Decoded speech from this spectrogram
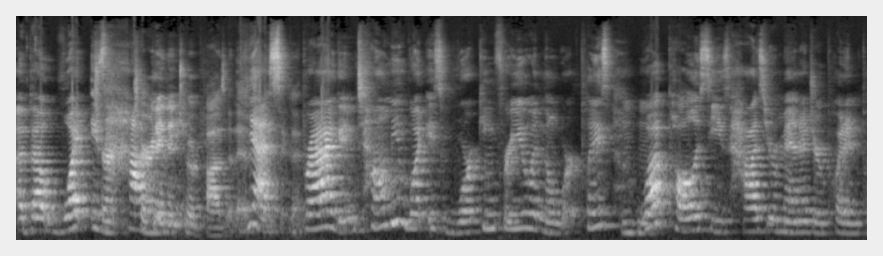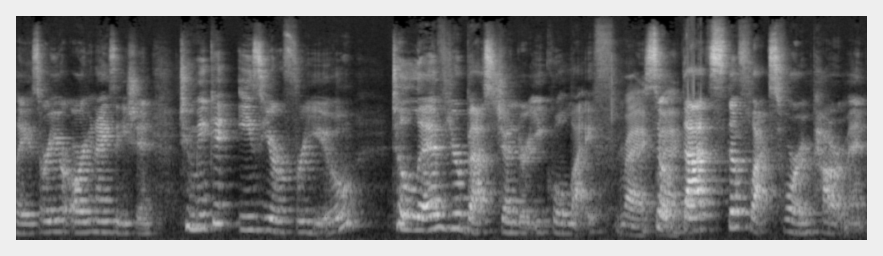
about what is turn, turn happening. it into a positive Yes, basically. brag and tell me what is working for you in the workplace. Mm-hmm. What policies has your manager put in place or your organization to make it easier for you to live your best gender equal life? Right, So right. that's the flex for empowerment.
